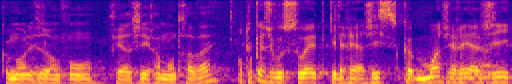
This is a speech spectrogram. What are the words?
comment les gens vont réagir à mon travail. En tout cas, je vous souhaite qu'ils réagissent comme moi j'ai eh réagi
